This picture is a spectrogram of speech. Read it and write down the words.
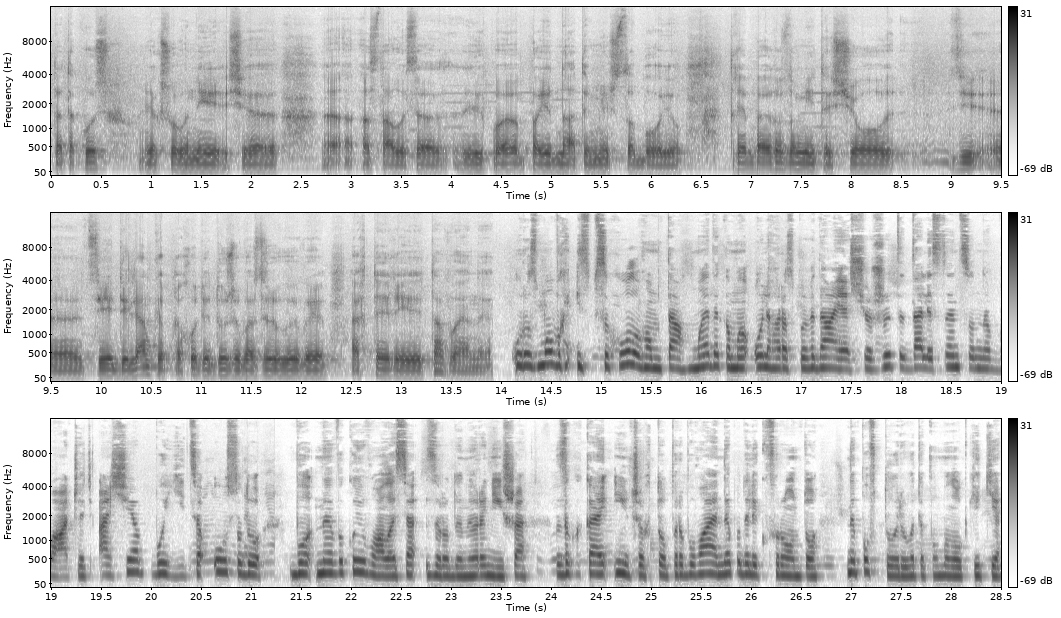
та також, якщо вони ще залишилися, їх поєднати між собою. Треба розуміти, що е, цієї ділянки проходять дуже важливі артерії та вени. У розмовах із психологом та медиками Ольга розповідає, що жити далі сенсу не бачить, а ще боїться осуду, бо не евакуювалася з родиною раніше. Закликає інших, хто перебуває неподалік фронту, не повторювати помилок, які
